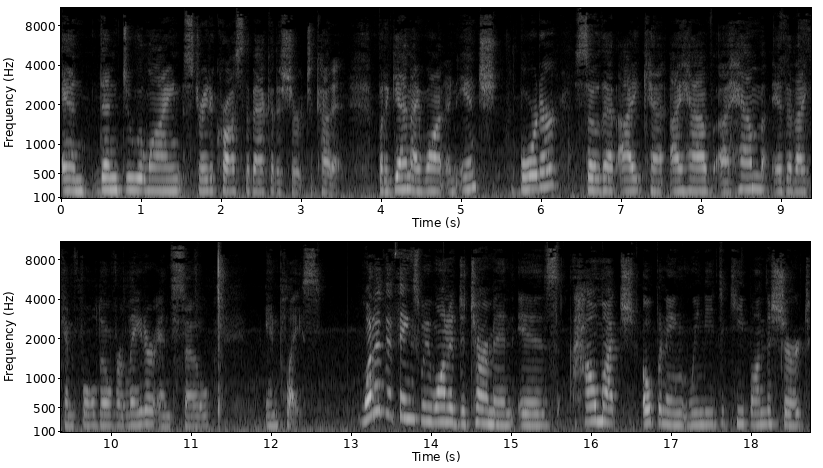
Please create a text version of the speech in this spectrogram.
and then do a line straight across the back of the shirt to cut it. But again, I want an inch border so that I can I have a hem that I can fold over later and sew in place. One of the things we want to determine is how much opening we need to keep on the shirt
